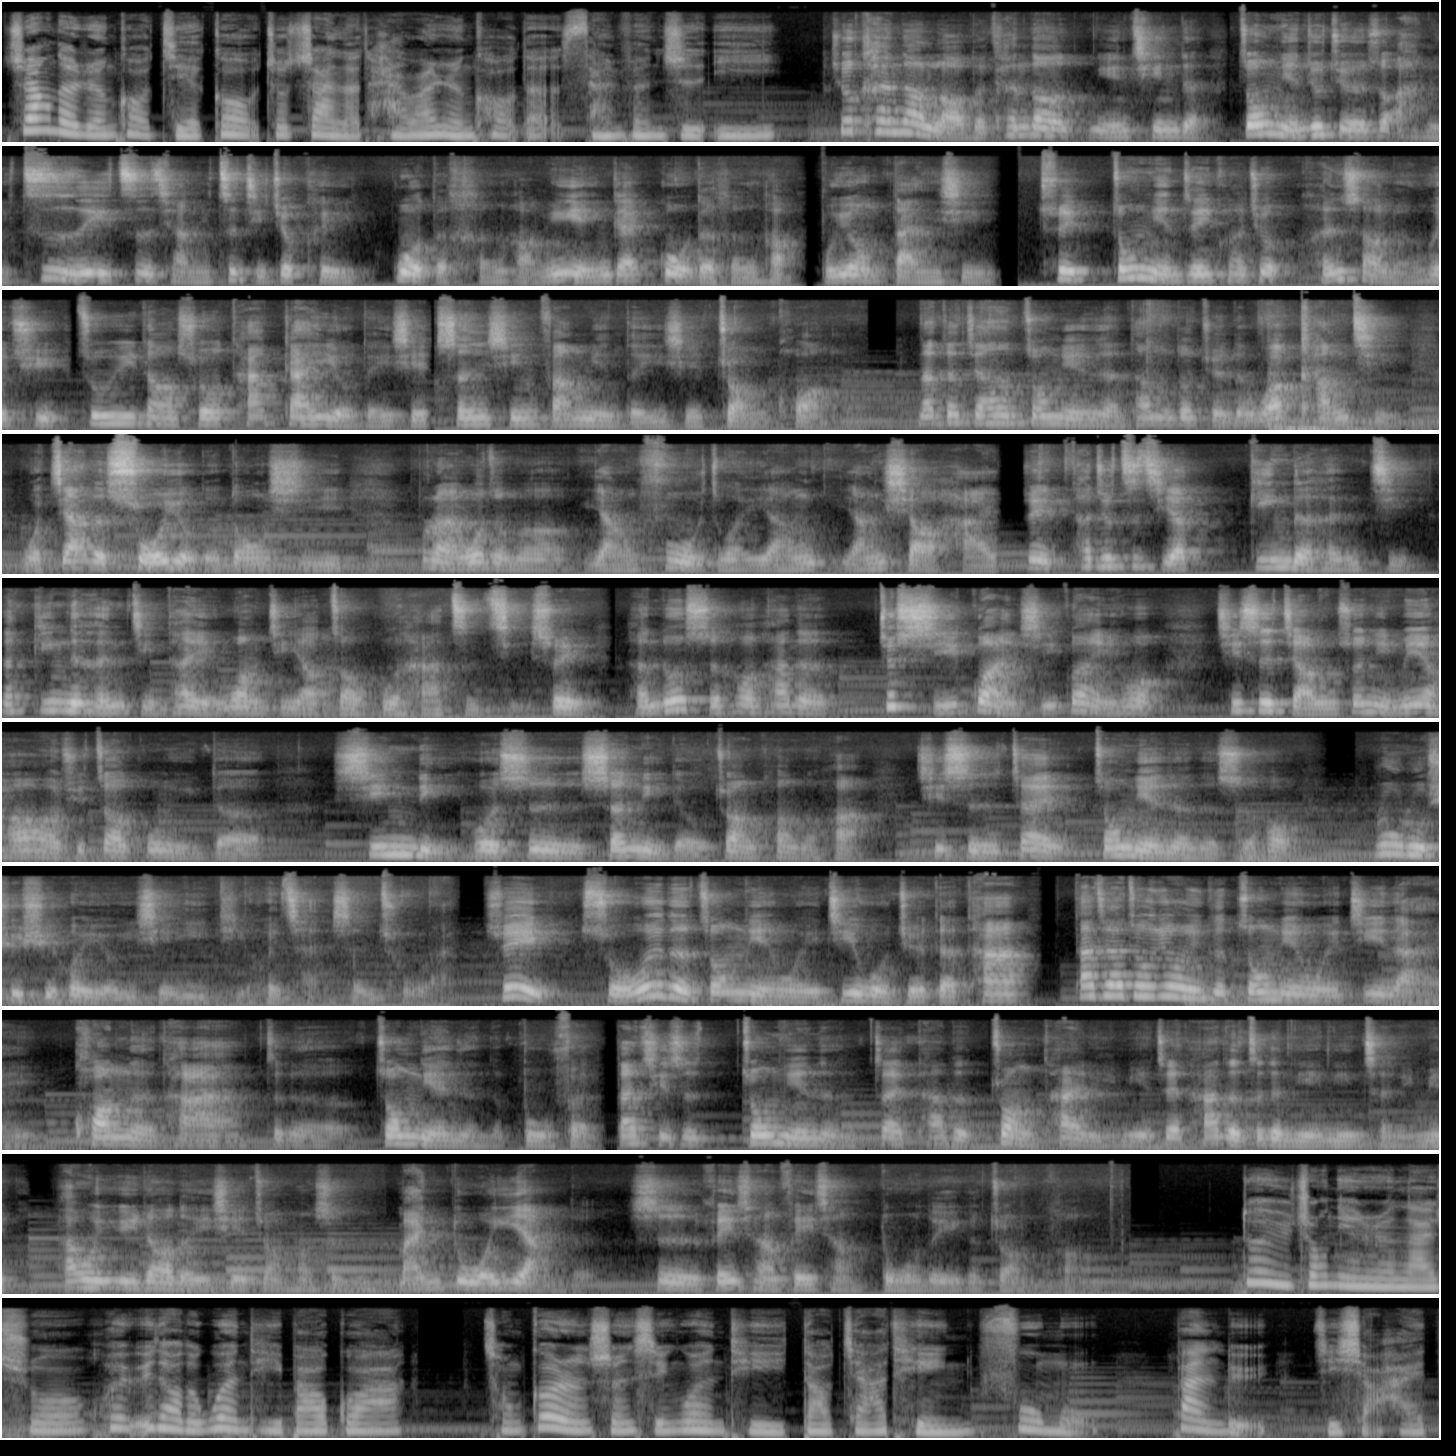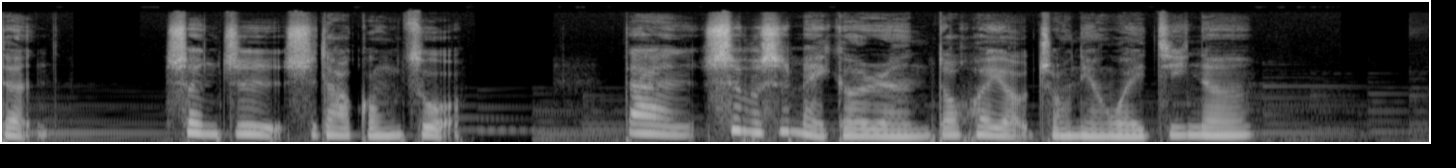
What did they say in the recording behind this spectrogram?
这样的人口结构就占了台湾人口的三分之一。就看到老的，看到年轻的，中年就觉得说啊，你自立自强，你自己就可以过得很好，你也应该过得很好，不用担心。所以中年这一块就很少人会去注意到说他该有的一些身心方面的一些状况。那再加上中年人，他们都觉得我要扛起我家的所有的东西，不然我怎么养父，怎么养养小孩？所以他就自己要盯得很紧。那盯得很紧，他也忘记要照顾他自己。所以很多时候他的就习惯，习惯以后，其实假如说你没有好好去照顾你的心理或是生理的状况的话，其实在中年人的时候，陆陆续续会有一些议题会产生出来。所以所谓的中年危机，我觉得他。大家都用一个中年危机来框了他这个中年人的部分，但其实中年人在他的状态里面，在他的这个年龄层里面，他会遇到的一些状况是蛮多样的，是非常非常多的一个状况。对于中年人来说，会遇到的问题包括从个人身心问题到家庭、父母、伴侣及小孩等，甚至是到工作。但是不是每个人都会有中年危机呢？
